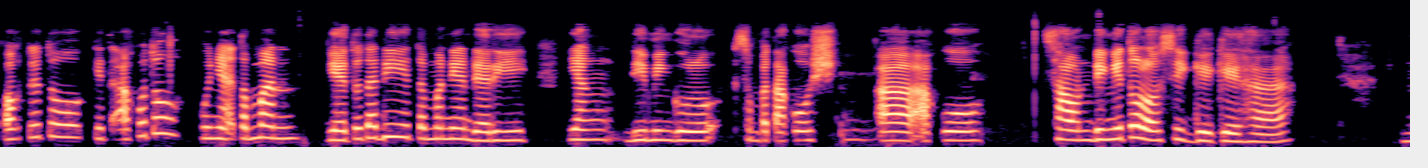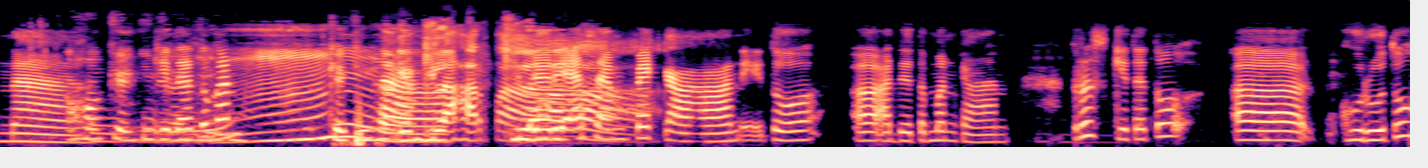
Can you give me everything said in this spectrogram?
Waktu itu kita aku tuh punya teman, yaitu tadi teman yang dari yang di minggu sempet aku eh, aku sounding itu loh si GGH. Nah, Oke, gini kita lagi. tuh kan Hmm, GGH. geng gila harta. Gila dari harta. SMP kan itu eh, ada temen kan. Terus kita tuh eh, guru tuh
